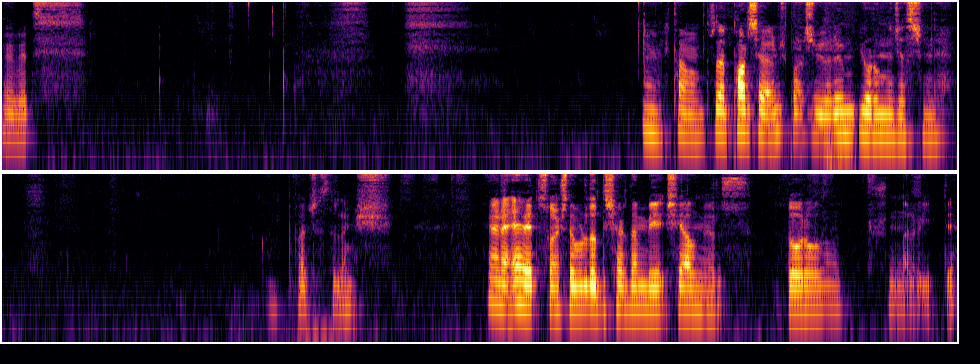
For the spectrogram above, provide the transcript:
Evet. Evet tamamdır. Zaten parça vermiş. Parça göre yorumlayacağız şimdi. Parçası demiş. Yani evet sonuçta burada dışarıdan bir şey almıyoruz. Doğru olan şunlar bir gitti.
